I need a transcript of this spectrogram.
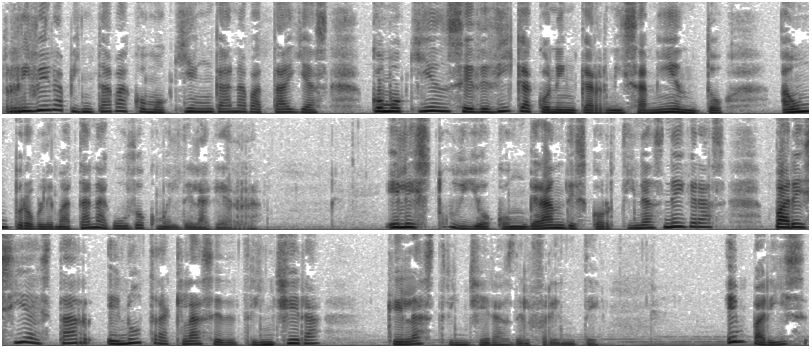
Rivera pintaba como quien gana batallas, como quien se dedica con encarnizamiento a un problema tan agudo como el de la guerra. El estudio con grandes cortinas negras parecía estar en otra clase de trinchera que las trincheras del frente. En París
